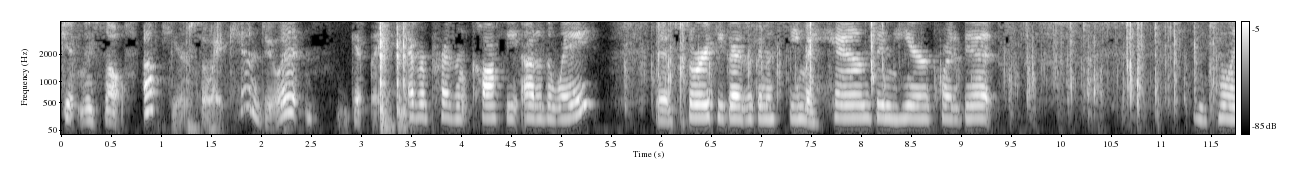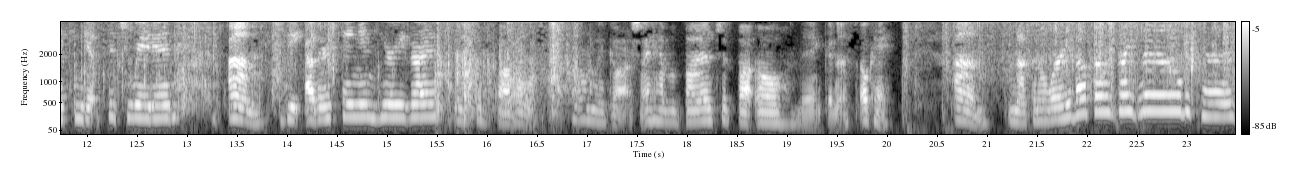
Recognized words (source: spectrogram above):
get myself up here so I can do it. Get my ever-present coffee out of the way. And I'm sorry if you guys are going to see my hands in here quite a bit until I can get situated. Um, the other thing in here, you guys, is the bubbles. Oh my gosh, I have a bunch of bu Oh my goodness. Okay. Um, I'm not going to worry about those right now because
